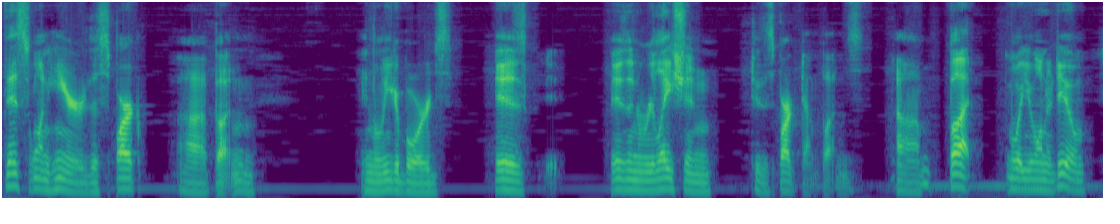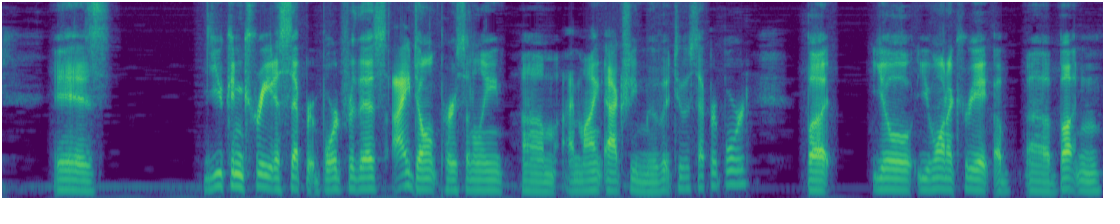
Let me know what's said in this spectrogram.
this one here, the spark uh, button in the leaderboards, is is in relation to the spark dump buttons. Um, but what you want to do is you can create a separate board for this. I don't personally. Um, I might actually move it to a separate board, but you'll you want to create a, a button.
